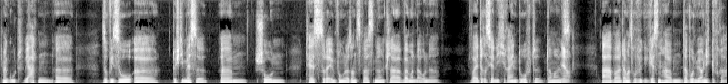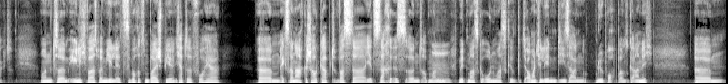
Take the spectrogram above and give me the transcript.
ich meine, gut, wir hatten äh, sowieso äh, durch die Messe ähm, schon Tests oder Impfungen oder sonst was, ne? Klar, weil man da ohne weiteres ja nicht rein durfte damals. Ja. Aber damals, wo wir gegessen haben, da wurden wir auch nicht gefragt. Und ähm, ähnlich war es bei mir letzte Woche zum Beispiel. Ich hatte vorher ähm, extra nachgeschaut gehabt, was da jetzt Sache ist und ob man Mhm. mit Maske, ohne Maske, gibt ja auch manche Läden, die sagen, nö, braucht bei uns gar nicht. Ähm,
